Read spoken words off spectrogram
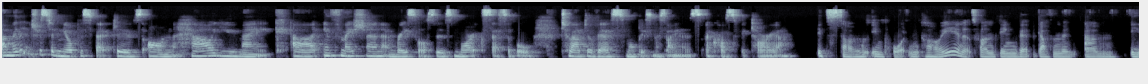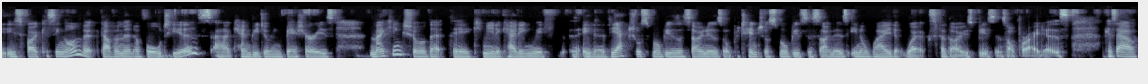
I'm really interested in your perspectives on how you make uh, information and resources more accessible to our diverse small business owners across Victoria. It's so important, Chloe, and it's one thing that government um, is focusing on, but government of all tiers uh, can be doing better is making sure that they're communicating with either the actual small business owners or potential small business owners in a way that works for those business operators. Because our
